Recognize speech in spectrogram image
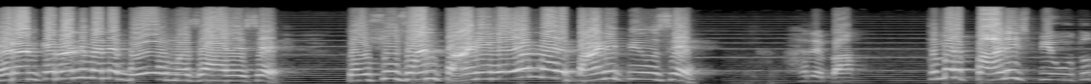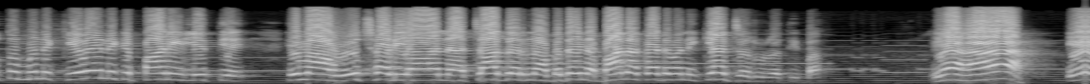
હેરાન કરવાની મને બહુ મજા આવે છે. કહું છું જાન પાણી લેવો મારે પાણી પીવું છે. અરે બા તમારે પાણી જ પીવું તું તો મને કહેવાય ને કે પાણી લેતી આય. એમાં ઓછાડિયા ને ચાદર ચાદરના બધાયના બાના કાઢવાની ક્યાં જરૂર હતી બા? એ હા એ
